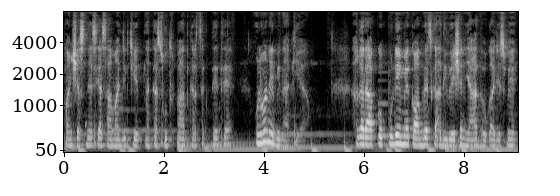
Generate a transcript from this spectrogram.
कॉन्शियसनेस या सामाजिक चेतना का सूत्रपात कर सकते थे उन्होंने भी ना किया। अगर आपको पुणे में कांग्रेस का अधिवेशन याद होगा, जिसमें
